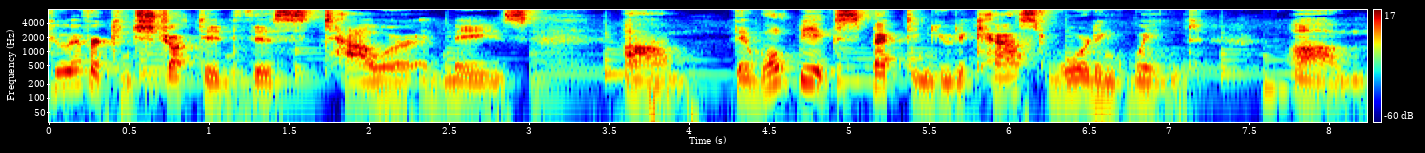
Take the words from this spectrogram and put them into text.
whoever constructed this tower and maze, um, they won't be expecting you to cast Warding Wind um,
